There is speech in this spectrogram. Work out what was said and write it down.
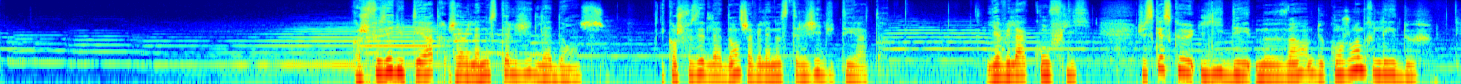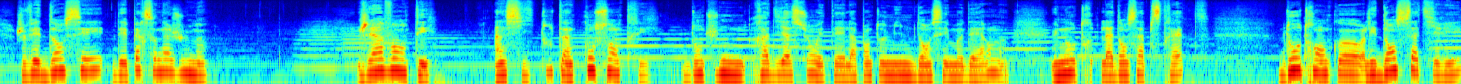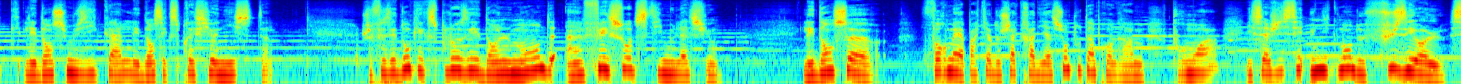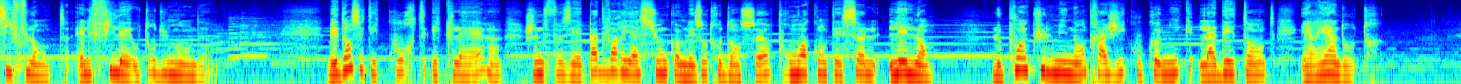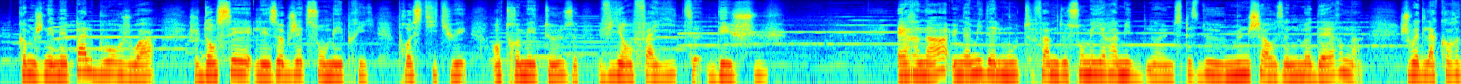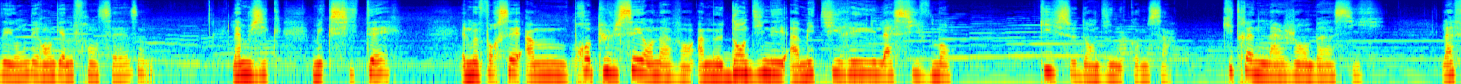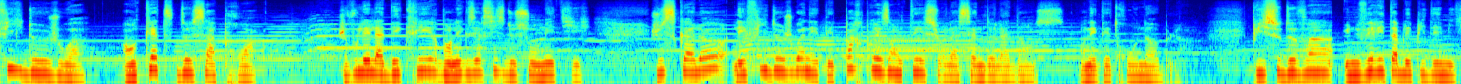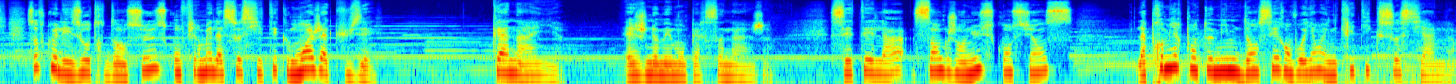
Quand je faisais du théâtre, j'avais la nostalgie de la danse. Et quand je faisais de la danse, j'avais la nostalgie du théâtre. Il y avait là conflit, jusqu'à ce que l'idée me vint de conjoindre les deux. Je vais danser des personnages humains. J'ai inventé ainsi tout un concentré dont une radiation était la pantomime dansée moderne, une autre la danse abstraite, d'autres encore les danses satiriques, les danses musicales, les danses expressionnistes. Je faisais donc exploser dans le monde un faisceau de stimulation. Les danseurs formaient à partir de chaque radiation tout un programme. Pour moi, il s'agissait uniquement de fuséoles sifflantes. Elles filaient autour du monde. Mes danses étaient courtes et claires, je ne faisais pas de variations comme les autres danseurs, pour moi comptait seul l'élan, le point culminant, tragique ou comique, la détente et rien d'autre. Comme je n'aimais pas le bourgeois, je dansais les objets de son mépris, prostituée, entremetteuse, vie en faillite, déchue. Erna, une amie d'Helmut, femme de son meilleur ami, une espèce de Munchausen moderne, jouait de l'accordéon, des rengaines françaises. La musique m'excitait. Elle me forçait à me propulser en avant, à me dandiner, à m'étirer lascivement. Qui se dandine comme ça? Qui traîne la jambe ainsi? La fille de joie, en quête de sa proie. Je voulais la décrire dans l'exercice de son métier. Jusqu'alors, les filles de joie n'étaient pas représentées sur la scène de la danse. On était trop nobles puis se devint une véritable épidémie. Sauf que les autres danseuses confirmaient la société que moi j'accusais. Canaille, ai-je nommé mon personnage. C'était là, sans que j'en eusse conscience, la première pantomime dansée renvoyant à une critique sociale.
